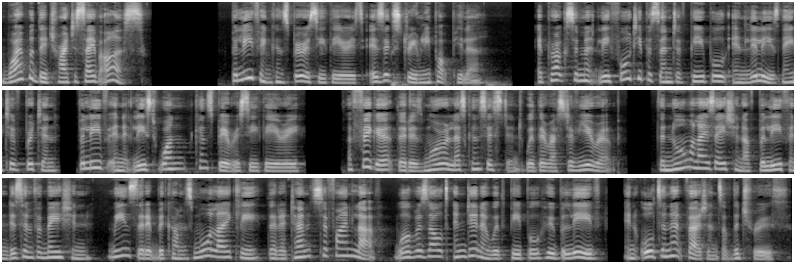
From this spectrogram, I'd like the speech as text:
Why would they try to save us? Belief in conspiracy theories is extremely popular. Approximately 40% of people in Lily's native Britain believe in at least one conspiracy theory, a figure that is more or less consistent with the rest of Europe. The normalization of belief in disinformation means that it becomes more likely that attempts to find love will result in dinner with people who believe in alternate versions of the truth.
